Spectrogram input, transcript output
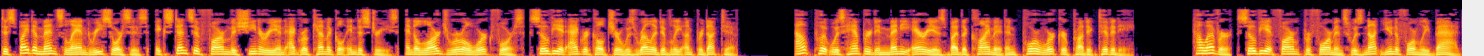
Despite immense land resources, extensive farm machinery and agrochemical industries, and a large rural workforce, Soviet agriculture was relatively unproductive. Output was hampered in many areas by the climate and poor worker productivity. However, Soviet farm performance was not uniformly bad.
